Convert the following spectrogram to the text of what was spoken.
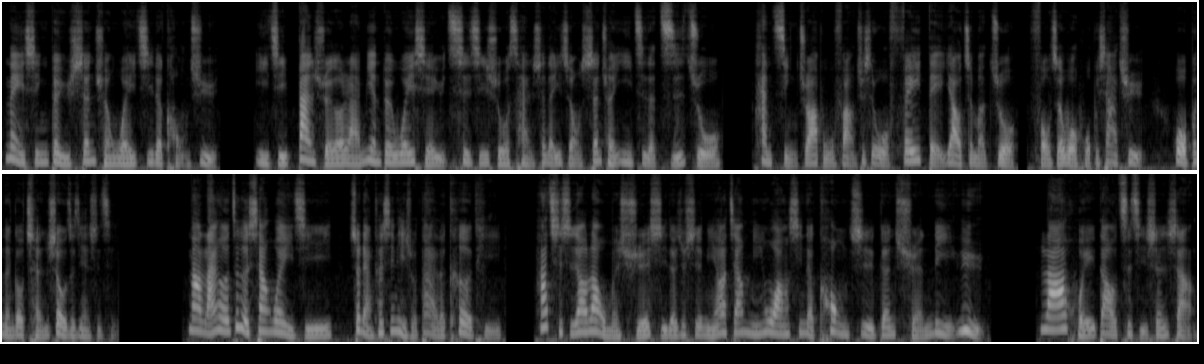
内心对于生存危机的恐惧，以及伴随而来面对威胁与刺激所产生的一种生存意志的执着和紧抓不放，就是我非得要这么做，否则我活不下去，或我不能够承受这件事情。那然而，这个相位以及这两颗星体所带来的课题，它其实要让我们学习的，就是你要将冥王星的控制跟权力欲拉回到自己身上，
